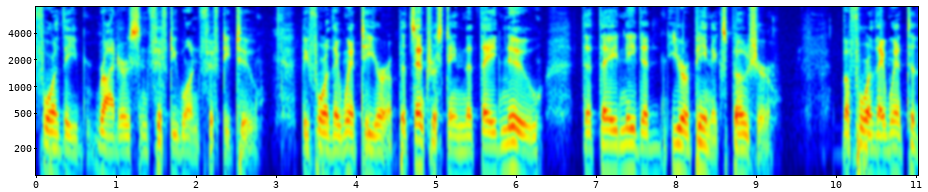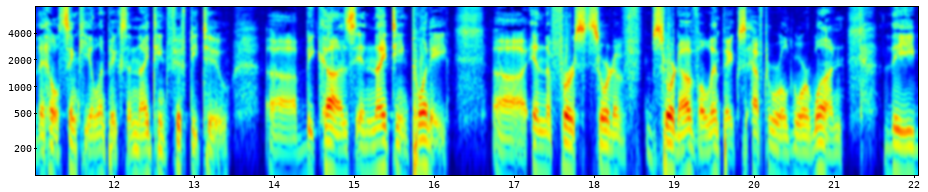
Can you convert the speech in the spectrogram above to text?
for the riders in 51 52 before they went to Europe. It's interesting that they knew that they needed European exposure before they went to the Helsinki Olympics in 1952, uh, because in 1920, uh, in the first sort of sort of Olympics after World War One, the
